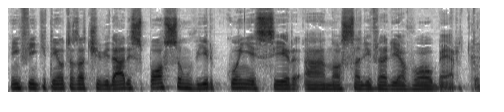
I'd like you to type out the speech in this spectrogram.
enfim, que têm outras atividades possam vir conhecer a nossa livraria Vô Alberto.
